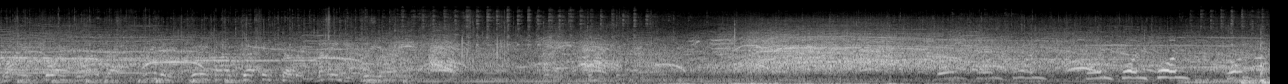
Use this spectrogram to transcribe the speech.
Lions scoring drive at 3 minutes 25 seconds, covering 93 yards. 40, 40, 40.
